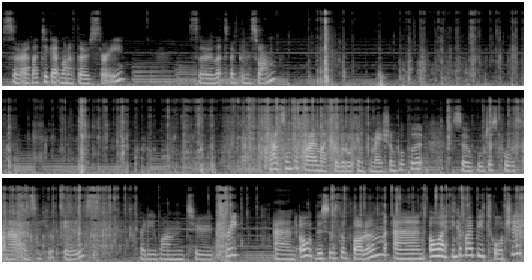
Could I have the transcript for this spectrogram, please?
So I'd like to get one of those three. So let's open this one. Can't seem to find like the little information booklet so we'll just pull this one out and see who it is. Ready? One two three. And oh this is the bottom and oh I think it might be Torchic.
